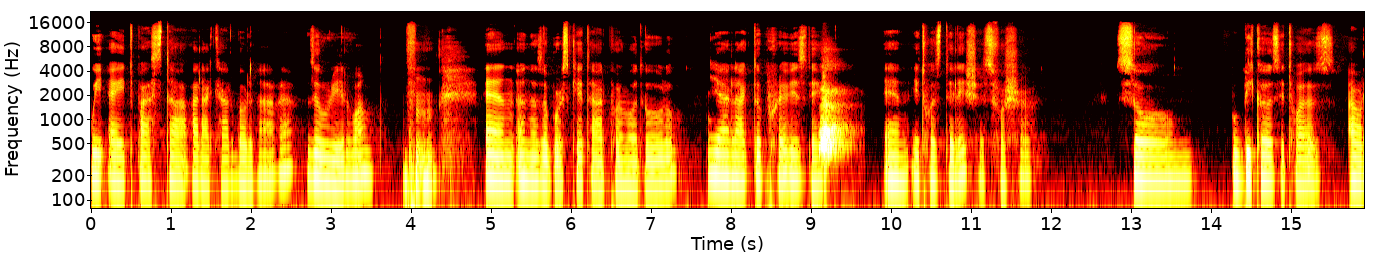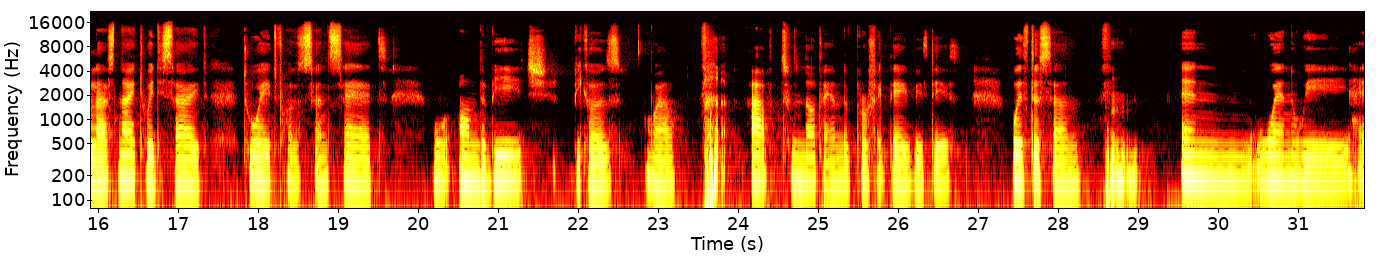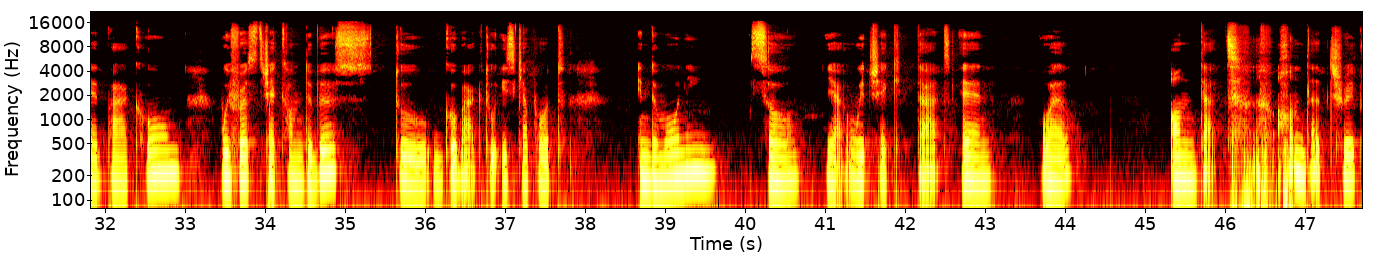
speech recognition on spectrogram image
we ate pasta alla carbonara, the real one. and another bruschetta al pomodoro. Yeah, like the previous day. And it was delicious for sure. So, because it was our last night, we decided to wait for the sunset on the beach because, well, I have to not end the perfect day with this, with the sun. and when we head back home, we first check on the bus to go back to Ischia in the morning. So yeah, we check that and well on that on that trip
